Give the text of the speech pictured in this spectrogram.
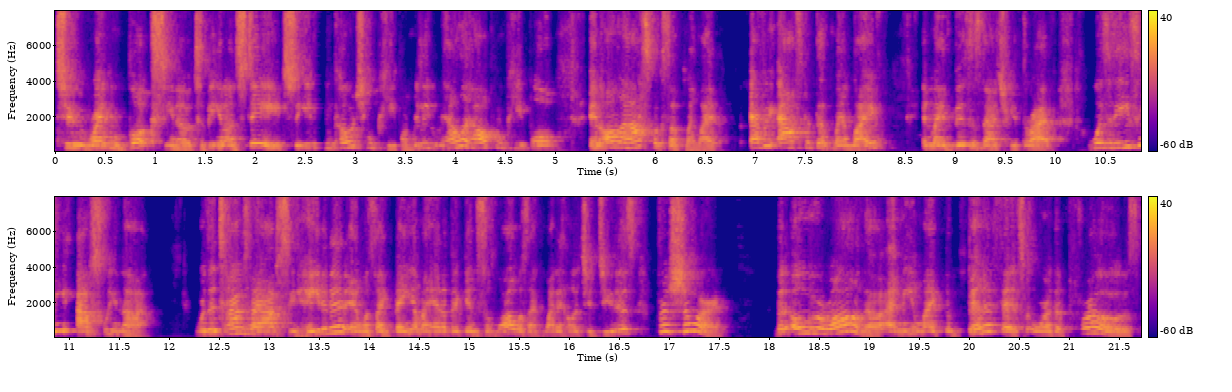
to writing books you know to being on stage to even coaching people and really helping people in all aspects of my life. Every aspect of my life and my business actually thrive was it easy? Absolutely not. Were the times that i absolutely hated it and was like banging my head up against the wall was like why the hell did you do this? For sure. But overall though i mean like the benefits or the pros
